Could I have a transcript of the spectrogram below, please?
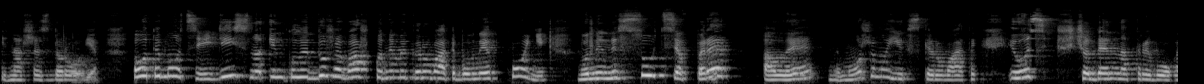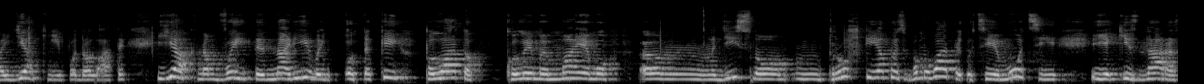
і наше здоров'я. А от емоції дійсно інколи дуже важко ними керувати, бо вони як коні, вони несуться вперед. Але ми можемо їх скерувати. І ось щоденна тривога, як її подолати, як нам вийти на рівень отакий плато, коли ми маємо ем, дійсно трошки якось вгамувати оці емоції, які зараз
